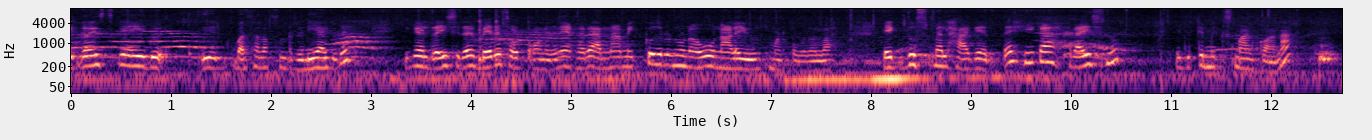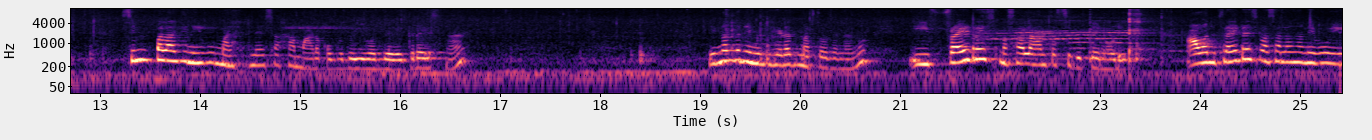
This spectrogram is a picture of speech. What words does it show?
ಎಗ್ ರೈಸ್ಗೆ ಇದು ಮಸಾಲ ಫುಲ್ ರೆಡಿಯಾಗಿದೆ ಈಗ ಇಲ್ಲಿ ರೈಸ್ ಇದೆ, ಬೇರೆ ಸೌಟ್ ತೊಗೊಂಡಿದ್ದೀನಿ. ಯಾಕಂದರೆ ಅನ್ನ ಮಿಕ್ಕಿದ್ರೂ ನಾವು ನಾಳೆ ಯೂಸ್ ಮಾಡ್ಕೋಬೋದಲ್ವ? ಎಗ್ದು ಸ್ಮೆಲ್ ಹಾಗೆ ಇರುತ್ತೆ. ಈಗ ರೈಸ್ನು ಇದಕ್ಕೆ ಮಿಕ್ಸ್ ಮಾಡ್ಕೊಳ್ಳೋಣ. ಸಿಂಪಲಾಗಿ ನೀವು ಮನೆ ಸಹ ಮಾಡ್ಕೋಬೋದು ಈ ಒಂದು ಎಗ್ ರೈಸ್ನ ಇನ್ನೊಂದು ನಿಮಗೆ ಹೇಳೋದು ಮರ್ತೋದೆ ನಾನು. ಈ ಫ್ರೈಡ್ ರೈಸ್ ಮಸಾಲ ಅಂತ ಸಿಗುತ್ತೆ ನೋಡಿ. ಆ ಒಂದು ಫ್ರೈಡ್ ರೈಸ್ ಮಸಾಲಾನ ನೀವು ಈ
